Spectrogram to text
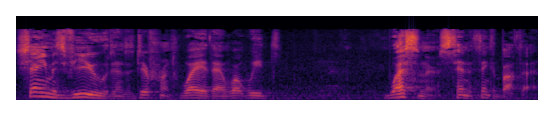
shame is viewed in a different way than what we Westerners tend to think about that.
